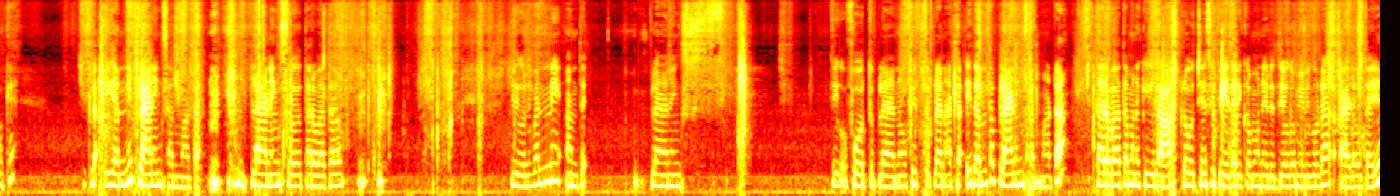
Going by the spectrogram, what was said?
ఓకే? ఇట్లా ఇవన్నీ ప్లానింగ్స్ అనమాట ప్లానింగ్స్ తర్వాత ఇదిగోండి ఇవన్నీ అంతే. Plannings fourth plan fifth plan అట్లా ఇదంతా ప్లానింగ్స్ అనమాట తర్వాత మనకి లాస్ట్లో వచ్చేసి పేదరికము నిరుద్యోగం ఇవి కూడా యాడ్ అవుతాయి.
